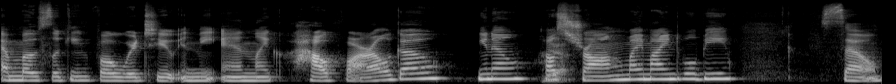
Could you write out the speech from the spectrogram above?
am most looking forward to in the end, like how far I'll go, you know, how Yeah. strong my mind will be. So,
